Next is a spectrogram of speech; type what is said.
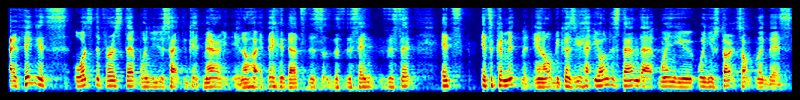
I think it's what's the first step when you decide to get married. You know, I think that's this the, the same. The same. It's it's a commitment. You know, because you ha- you understand that when you when you start something like this,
